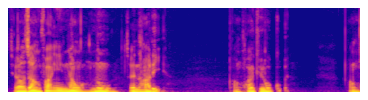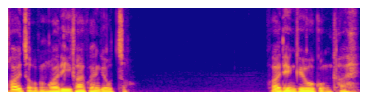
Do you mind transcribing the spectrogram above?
家长反应让我怒了，在哪里？赶快给我滚！赶快走！赶快离开！快点给我走！快点给我滚开！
